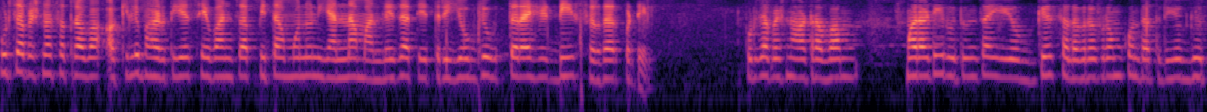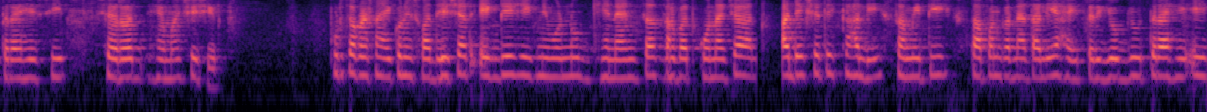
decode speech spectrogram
पुढचा प्रश्न सतरावा. अखिल भारतीय सेवांचा पिता म्हणून यांना मानले जाते तर योग्य उत्तर आहे डी. सरदार पटेल. पुढचा प्रश्न अठरावा. मराठी ऋतूंचा योग्य सलग्रक्रम कोणता तर योग्य उत्तर आहे सी. शरद हेमंत शिशिर. पुढचा प्रश्न एकोणीसवा देशात एक देश एक निवडणूक घेण्याच्या सर्वात कोणाच्या अध्यक्षतेखाली समिती स्थापन करण्यात आली आहे? तर योग्य उत्तर आहे ए.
